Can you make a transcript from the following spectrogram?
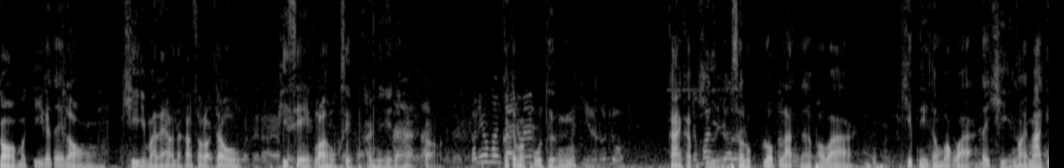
ก็เมื่อกี้ก็ได้ลองขี่มาแล้วนะครับสำหรับเจ้า PCX 160 คันนี้นะฮะก็ก็จะมาพูดถึงการขับขี่แบบสรุปรวบลัดนะ เพราะว่าคลิปนี้ต้องบอกว่าได้ขี่น้อยมากจ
